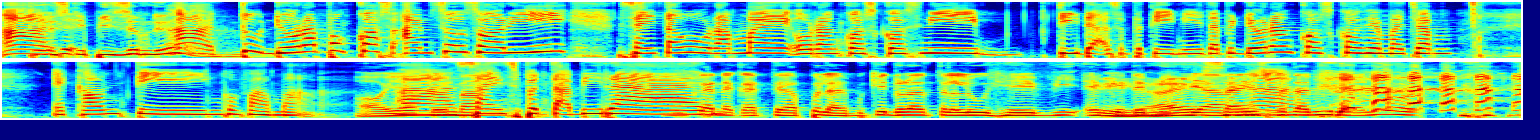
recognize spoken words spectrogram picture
Ah, escapism dia Ah, lah. tu dia orang pun kos I'm so sorry. Saya tahu ramai orang kos-kos ni tidak seperti ini tapi dia orang kos-kos yang macam accounting, kau faham tak? Oh, yang ah, memang- sains pentadbiran. Bukan nak kata apalah Mungkin orang terlalu heavy Eh, academic I yang Sains Ah. pentadbiran kot.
